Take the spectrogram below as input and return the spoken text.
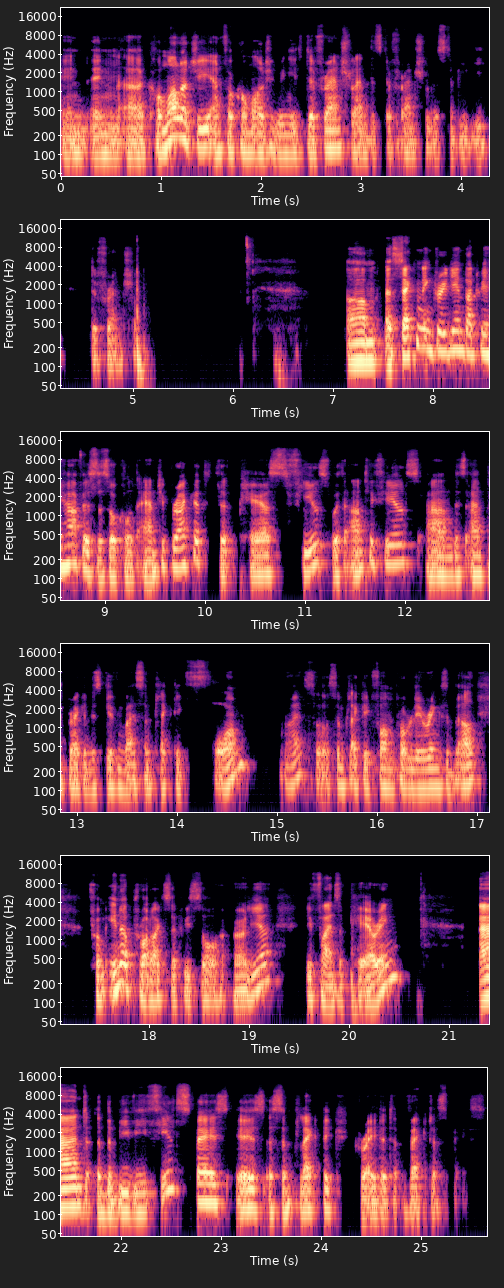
in, in uh, cohomology. And for cohomology, we need a differential, and this differential is the BV differential. Um, a second ingredient that we have is the so-called anti-bracket that pairs fields with anti-fields. And this anti-bracket is given by symplectic form, right? So symplectic form probably rings a bell from inner products that we saw earlier, defines a pairing. And the BV field space is a symplectic graded vector space,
